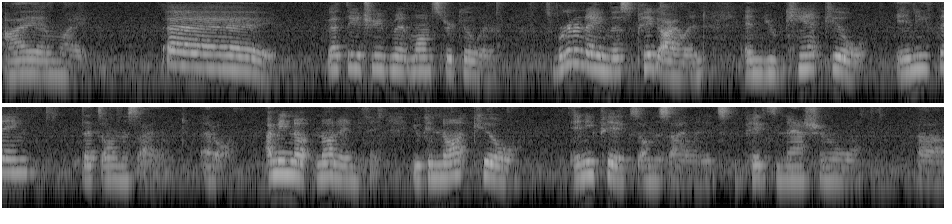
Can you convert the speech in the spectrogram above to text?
I am like hey got the achievement monster killer so we're gonna name this Pig Island and you can't kill anything that's on this island at all. I mean, no, not anything. You cannot kill any pigs on this island. It's the Pigs National uh,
